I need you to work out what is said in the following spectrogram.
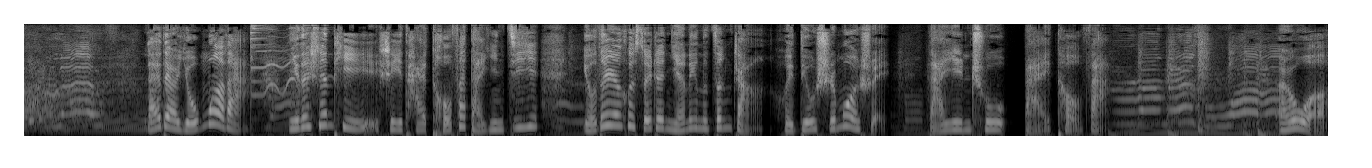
来点油墨吧，你的身体是一台头发打印机，有的人会随着年龄的增长会丢失墨水。打印出白头发，而我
